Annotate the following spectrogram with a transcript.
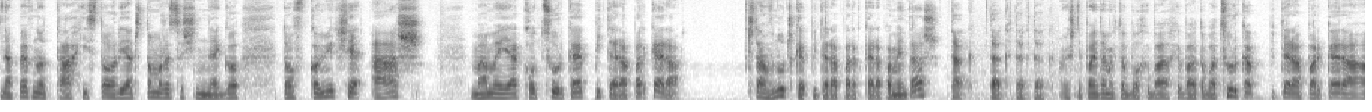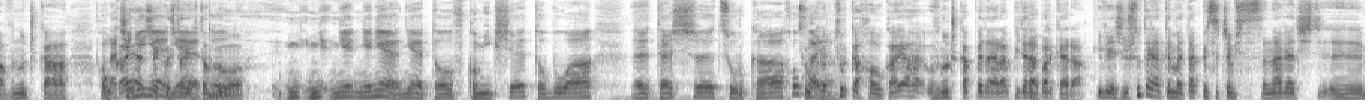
na pewno ta historia, czy to może coś innego, to w komiksie Ash mamy jako córkę Petera Parkera czy tam wnuczkę Petera Parkera, pamiętasz? Tak, tak, tak, tak. Już nie pamiętam jak to było, chyba, chyba to była córka Petera Parkera, a wnuczka Hawkeye'a, znaczy, nie, nie, czy jakoś nie, tak to, to było? Nie, nie, nie, nie, nie, to w komiksie to była e, też e, córka Hawkeye'a. Córka, córka Hawkeye'a, wnuczka Petera, Petera tak. Parkera. I wiesz, już tutaj na tym etapie zacząłem się zastanawiać yy,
